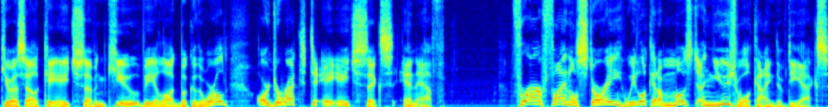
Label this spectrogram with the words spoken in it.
QSL KH7Q via Logbook of the World or direct to AH6NF. For our final story, we look at a most unusual kind of DX.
